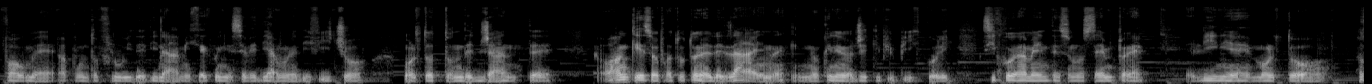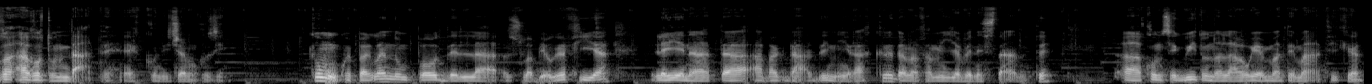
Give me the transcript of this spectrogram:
forme appunto fluide, dinamiche, quindi se vediamo un edificio molto tondeggiante o anche e soprattutto nel design, quindi in oggetti più piccoli, sicuramente sono sempre linee molto arrotondate, ecco, diciamo così. Comunque, parlando un po' della sua biografia, lei è nata a Baghdad, in Iraq, da una famiglia benestante ha conseguito una laurea in matematica,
